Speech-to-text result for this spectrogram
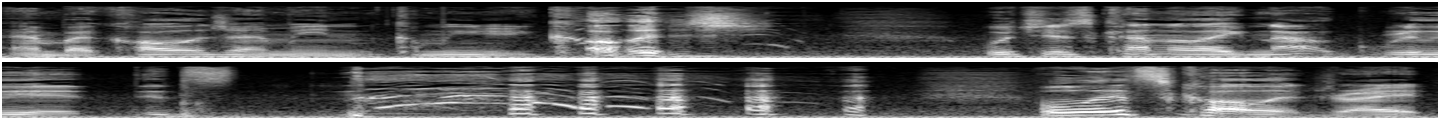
And by college, I mean community college, which is kind of like not really. A, it's well, it's college, right?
